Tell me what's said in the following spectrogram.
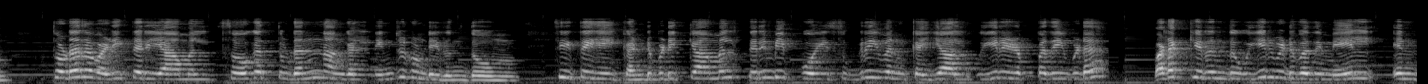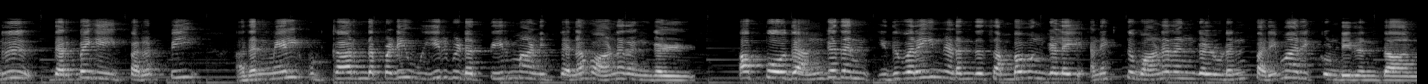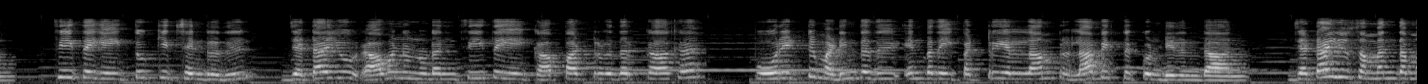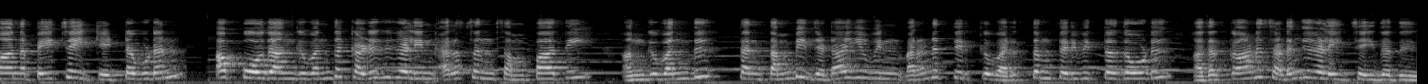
தொடர வழி தெரியாமல் சோகத்துடன் நாங்கள் நின்று கொண்டிருந்தோம். சீதையை கண்டுபிடிக்காமல் திரும்பி போய் சுக்ரீவன் கையால் உயிரிழப்பதை விட வடக்கிருந்து உயிர் விடுவது மேல் என்று தர்பையை பரப்பி அதன் மேல் உட்கார்ந்தபடி உயிர்விட தீர்மானித்தன வானரங்கள். அப்போது அங்கதன் இதுவரை நடந்த சம்பவங்களை அனைத்து வானரங்களுடன் பரிமாறிக்கொண்டிருந்தான் சீதையை தூக்கிச் சென்றது ஜட்டாயு ராவணனுடன் சீதையை காப்பாற்றுவதற்காக போரிட்டு மடிந்தது என்பதை பற்றியெல்லாம் பிரலாபித்துக் கொண்டிருந்தான். ஜட்டாயு சம்பந்தமான பேச்சை கேட்டவுடன் அப்போது அங்கு வந்த கழுகுகளின் அரசன் சம்பாதி அங்கு வந்து தன் தம்பி ஜடாயுவின் மரணத்திற்கு வருத்தம் தெரிவித்ததோடு அதற்கான சடங்குகளை செய்தது.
